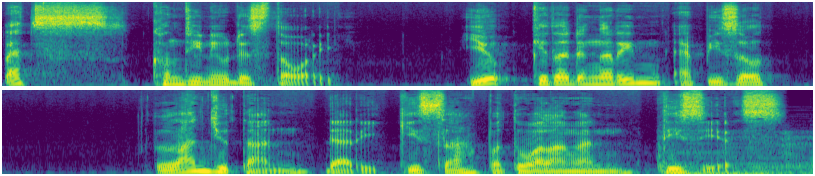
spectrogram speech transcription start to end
let's continue the story. Yuk kita dengerin episode lanjutan dari kisah petualangan Theseus.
